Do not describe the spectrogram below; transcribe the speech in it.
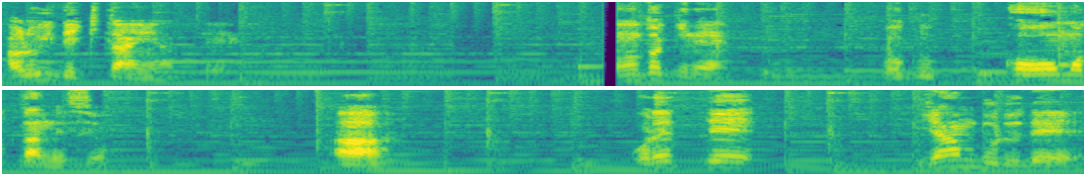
歩いてきたんやって。その時ね、僕、こう思ったんですよ。ああ、俺って、ギャンブルで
